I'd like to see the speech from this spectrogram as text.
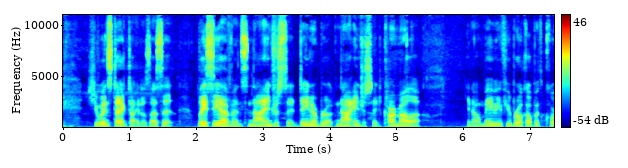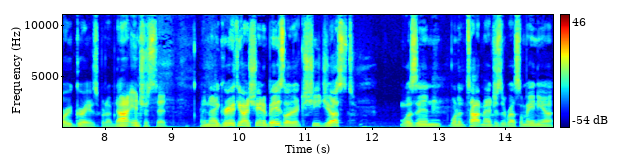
she wins tag titles. That's it. Lacey Evans not interested. Dana Brooke not interested. Carmella, you know maybe if you broke up with Corey Graves, but I'm not interested. And I agree with you on Shayna Baszler. Like she just was in one of the top matches at WrestleMania,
